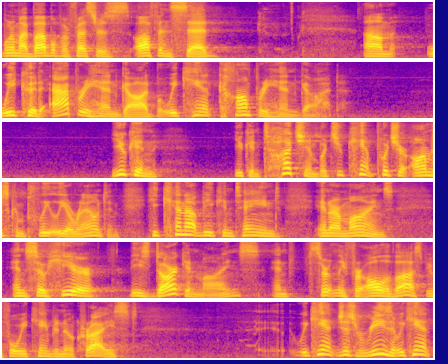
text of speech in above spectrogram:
one of my Bible professors often said, um, we could apprehend God, but we can't comprehend God. You can, you can touch him, but you can't put your arms completely around him. He cannot be contained in our minds. And so here, these darkened minds, and certainly for all of us before we came to know Christ, we can't just reason. We can't,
